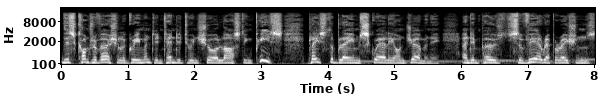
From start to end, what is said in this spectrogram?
This controversial agreement, intended to ensure lasting peace, placed the blame squarely on Germany and imposed severe reparations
